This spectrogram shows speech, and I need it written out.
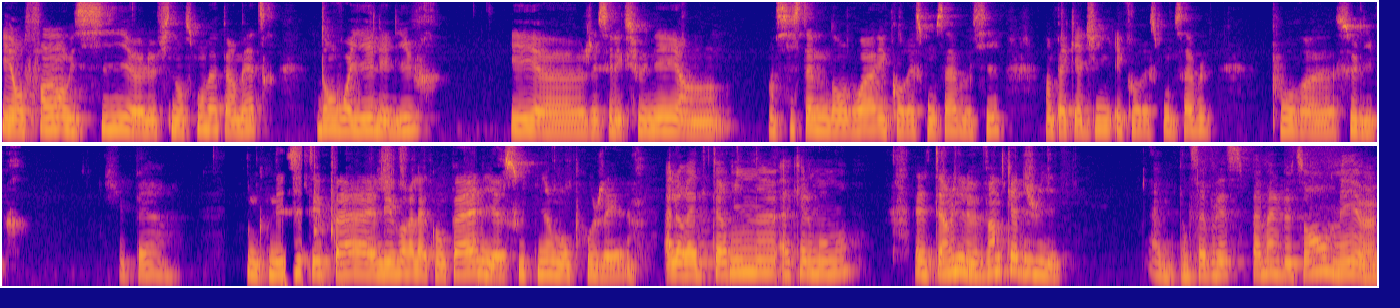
Et enfin aussi, euh, le financement va permettre d'envoyer les livres et euh, j'ai sélectionné un, système d'envoi éco-responsable aussi, un packaging éco-responsable pour euh, ce livre. Super. Donc n'hésitez pas à aller voir la campagne et à soutenir mon projet. Alors elle termine à quel moment? Elle termine le 24 juillet. Ah oui, donc ça vous laisse pas mal de temps, mais euh,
